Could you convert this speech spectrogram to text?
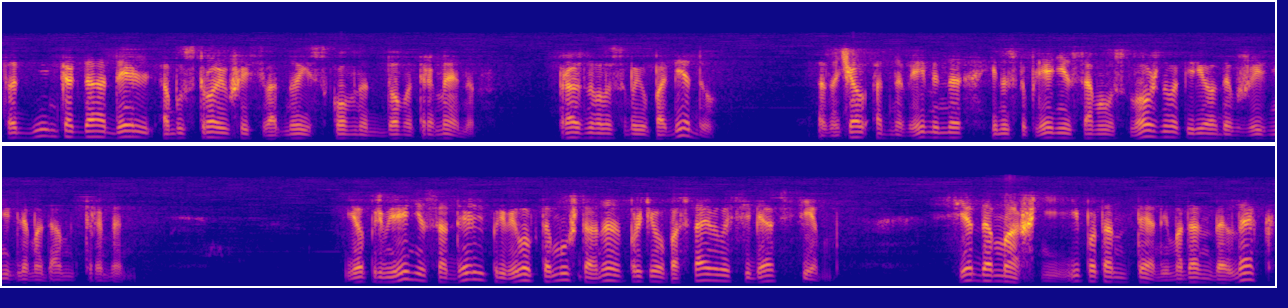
Тот день, когда Адель, обустроившись в одной из комнат дома Тременов, праздновала свою победу, означал одновременно и наступление самого сложного периода в жизни для мадам Тремен. Ее примирение с Адель привело к тому, что она противопоставила себя всем. Все домашние, и Потантен, и мадам Белек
